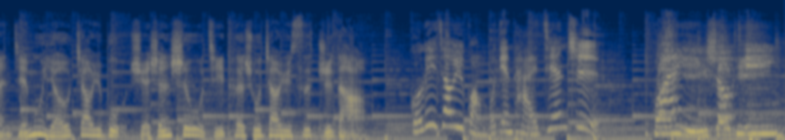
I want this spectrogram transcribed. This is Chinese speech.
本节目由教育部学生事务及特殊教育司指导，国立教育广播电台监制。欢迎收听。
